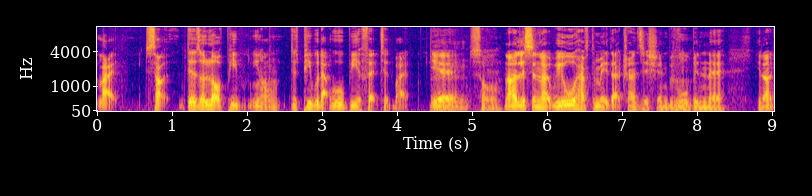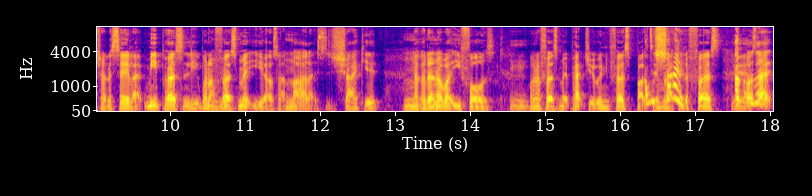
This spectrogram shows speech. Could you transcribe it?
like so there's a lot of people. You know, there's people that will be affected by it. Yeah. Mm. So No, listen, like we all have to make that transition. We've all mm. been there. You know what I'm trying to say? Like me personally, when I mm. first met you, I was like, oh, like this a shy kid. Like I don't know about you foes. When I first met Patrick, when you first bucked him, was like at the first, I was like,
